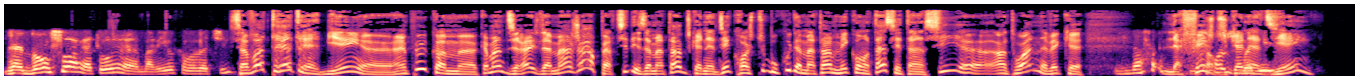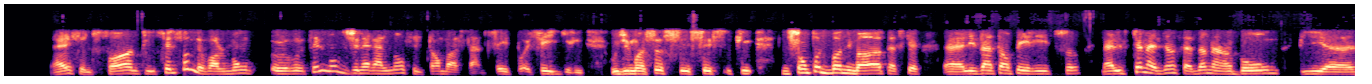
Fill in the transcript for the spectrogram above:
Ben, bonsoir à toi, euh, Mario. Comment vas-tu? Ça va très, très bien. Euh, un peu comme, euh, comment dirais-je, la majeure partie des amateurs du Canadien. Crois-tu beaucoup d'amateurs mécontents ces temps-ci, euh, Antoine, avec euh, Non. la fiche Non, du Canadien? Hey, c'est le fun. Puis c'est le fun de voir le monde heureux. Tu sais, le monde, généralement, c'est le tombe en salle. C'est aigri. Ou du moins ça, c'est, puis ils sont pas de bonne humeur parce que euh, les intempéries, tout ça. Mais le Canadien, ça donne un baume. Puis euh,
